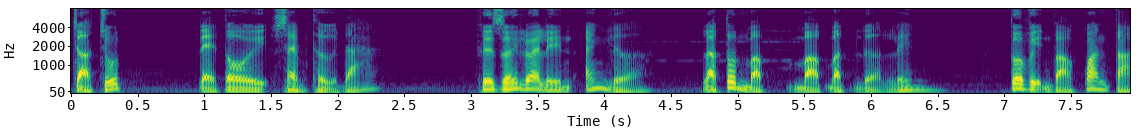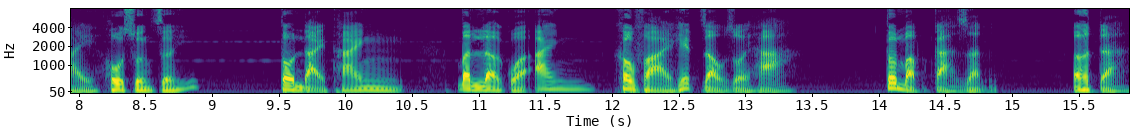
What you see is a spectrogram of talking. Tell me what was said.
Chờ chút, Để tôi xem thử đã. Phía dưới loe lên ánh lửa, Là tôn mập mà bật lửa lên. Tôi vịn vào quan tài hô xuống dưới. Tôn Đại Thanh Bần lờ của anh Không phải hết giàu rồi hả? Tôn mập cả giận. Ơt à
